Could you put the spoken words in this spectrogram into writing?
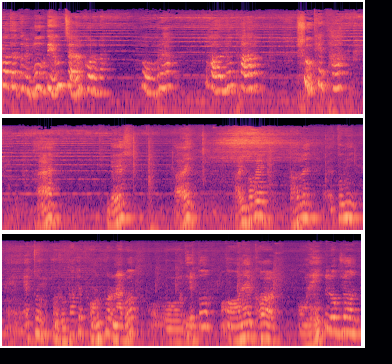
কথা তুমি মুখ দিয়ে উচ্চারণ করো না। ওরা ভালো থাক সুখে থাক। হ্যাঁ? বেশ। তাই? তাই হবে? তাহলে তুমি একটু রূপাকে ফোন করো না গো। ওদের তো অনেক ঘর অনেক লোকজন।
